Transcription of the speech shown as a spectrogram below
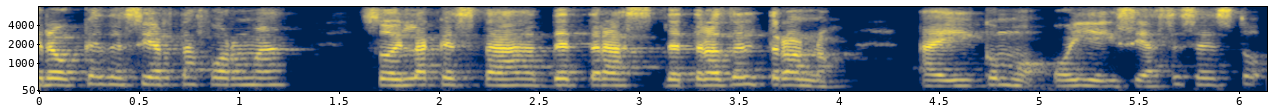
creo que de cierta forma soy la que está detrás, detrás del trono ahí como, oye, ¿y si haces esto?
